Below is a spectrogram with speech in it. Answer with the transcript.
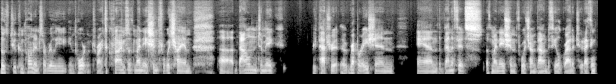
those two components are really important, right? The crimes of my nation for which I am uh, bound to make repatri- uh, reparation and the benefits of my nation for which I'm bound to feel gratitude. I think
